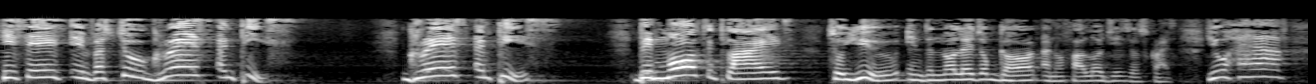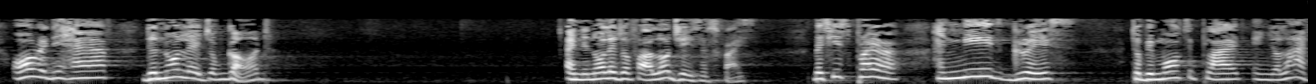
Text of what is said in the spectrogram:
He says in verse two, grace and peace grace and peace be multiplied to you in the knowledge of God and of our Lord Jesus Christ. You have already have the knowledge of God and the knowledge of our Lord Jesus Christ. But his prayer, I need grace to be multiplied in your life.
